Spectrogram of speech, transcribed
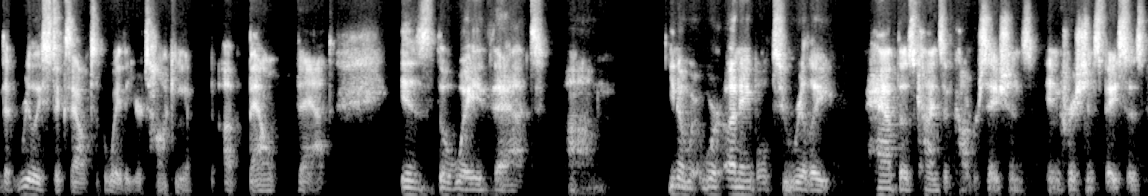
that really sticks out to the way that you're talking about that is the way that um, you know we're, we're unable to really have those kinds of conversations in Christian spaces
